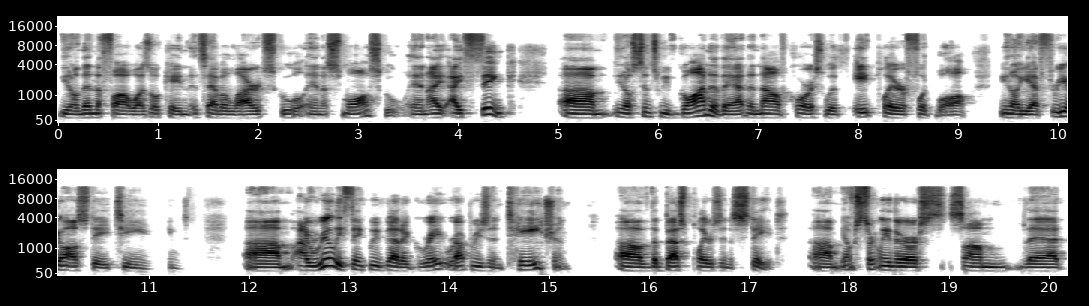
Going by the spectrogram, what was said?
you know, then the thought was, okay, let's have a large school and a small school. And I, I think, um, you know, since we've gone to that, and now, of course, with eight player football, you know, you have three all state teams. Um, I really think we've got a great representation of the best players in the state. Um, you know, certainly there are some that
